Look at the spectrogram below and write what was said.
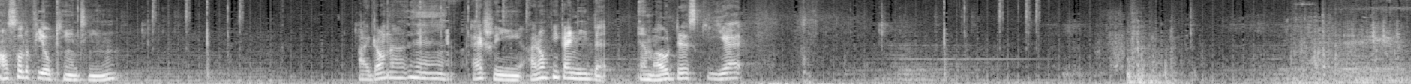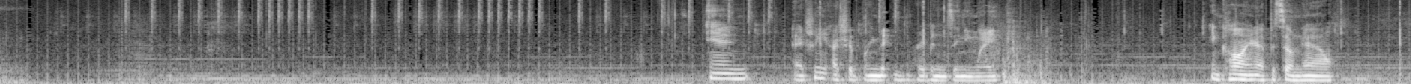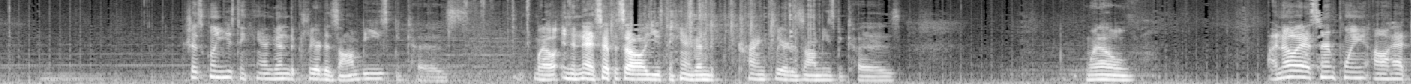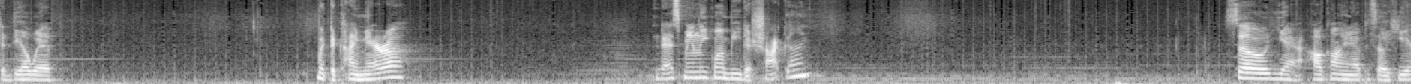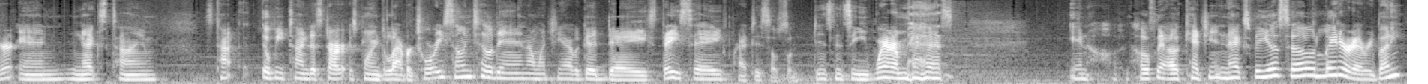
Also the fuel canteen. I don't know, eh, actually, I don't think I need the MO disc yet. Actually, I should bring the ribbons anyway. And call an episode now. Just going to use the handgun to clear the zombies because well, in the next episode, I'll use the handgun to try and clear the zombies because, well, I know at a certain point I'll have to deal with with the Chimera. That's mainly going to be the shotgun. So yeah, I'll call an episode here, and next time, time, it'll be time to start exploring the laboratory. So until then, I want you to have a good day, stay safe, practice social distancing, wear a mask, and hopefully I'll catch you in the next video. So later, everybody.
